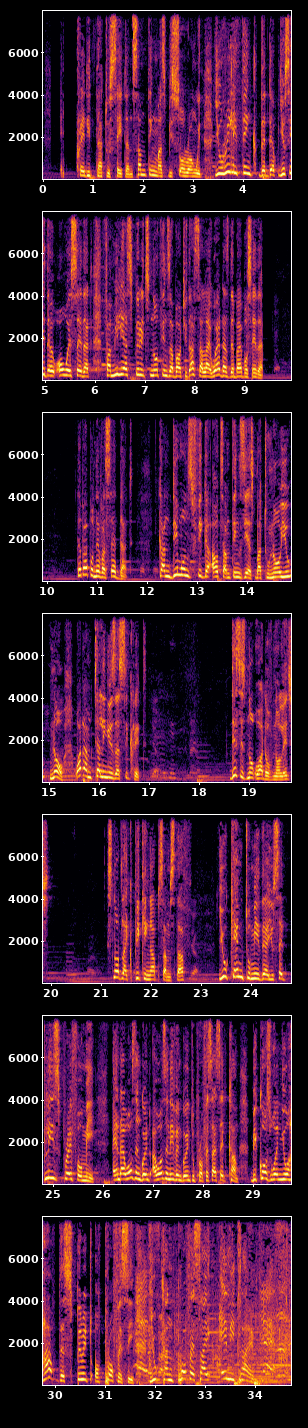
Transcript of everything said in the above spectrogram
Credit that to Satan. Something must be so wrong with you. Really think the devil? You see, they always say that familiar spirits know things about you. That's a lie. Where does the Bible say that? The Bible never said that. Can demons figure out some things? Yes, but to know you? No. What I'm telling you is a secret. This is not word of knowledge. It's not like picking up some stuff. You came to me there, you said, please pray for me. And I wasn't going to, I wasn't even going to prophesy. I said, come. Because when you have the spirit of prophecy, you can prophesy anytime. Yes.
